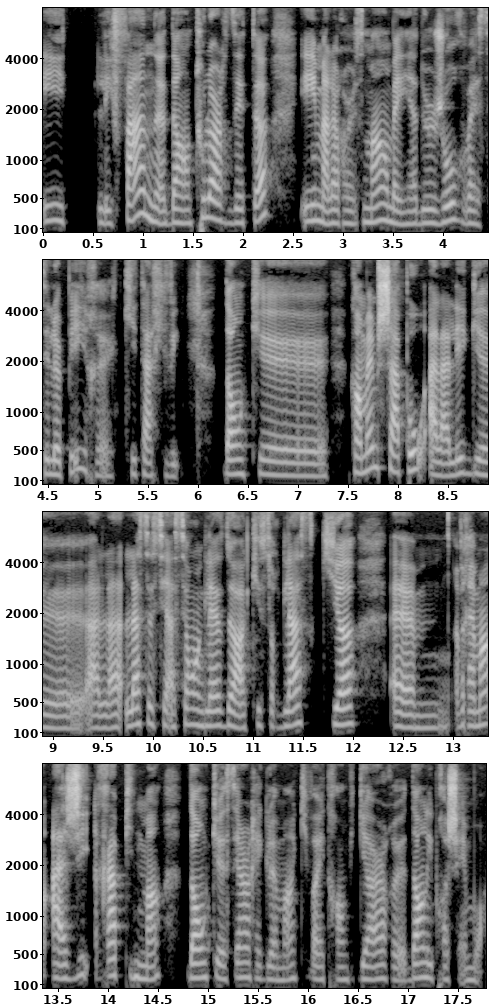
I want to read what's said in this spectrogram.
et les fans dans tous leurs états. Et malheureusement, ben, il y a deux jours, ben, c'est le pire euh, qui est arrivé. Donc, euh, quand même, chapeau à la Ligue, euh, à l'Association anglaise de hockey sur glace qui a vraiment agi rapidement. Donc, c'est un règlement qui va être en vigueur dans les prochains mois.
